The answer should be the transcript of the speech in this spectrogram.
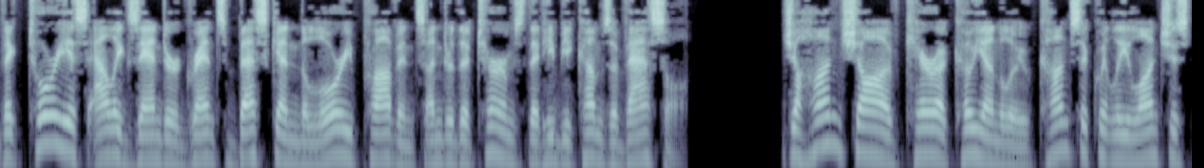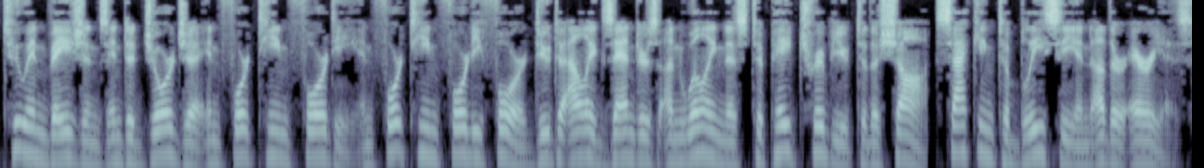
Victorious Alexander grants Besken the Lori province under the terms that he becomes a vassal. Jahan Shah of Kara Koyunlu consequently launches two invasions into Georgia in 1440 and 1444 due to Alexander's unwillingness to pay tribute to the Shah, sacking Tbilisi and other areas.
